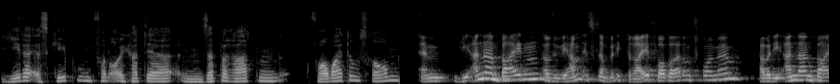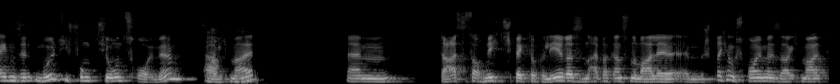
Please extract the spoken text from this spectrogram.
jeder Escape Room von euch hat der einen separaten Vorbereitungsraum? Ähm, die anderen beiden, also wir haben insgesamt wirklich drei Vorbereitungsräume, aber die anderen beiden sind Multifunktionsräume, sage ah, ich mal. Mhm. Ähm, da ist es auch nichts Spektakuläres, es sind einfach ganz normale ähm, Besprechungsräume, sage ich mal.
